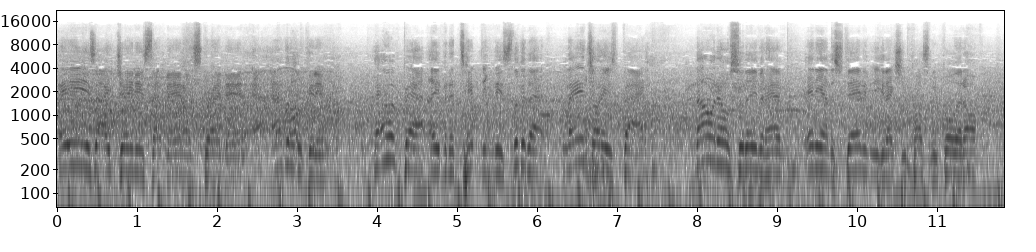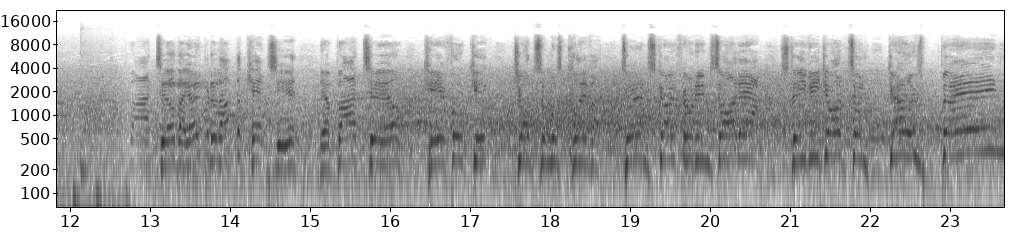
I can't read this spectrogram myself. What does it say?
He is a genius, that man on screen there. Have a look at him. How about even attempting this? Look at that. Lands on his back. No one else would even have any understanding that you could actually possibly pull that off. Bartel, they open it up, the Cats here. Now Bartel, careful kick. Johnson was clever. Turns Schofield inside out. Stevie Johnson goes bang.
